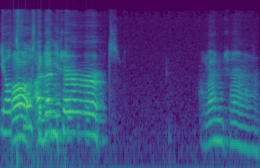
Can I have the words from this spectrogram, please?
Jag har Ah, två stycken adventure! Adventure!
